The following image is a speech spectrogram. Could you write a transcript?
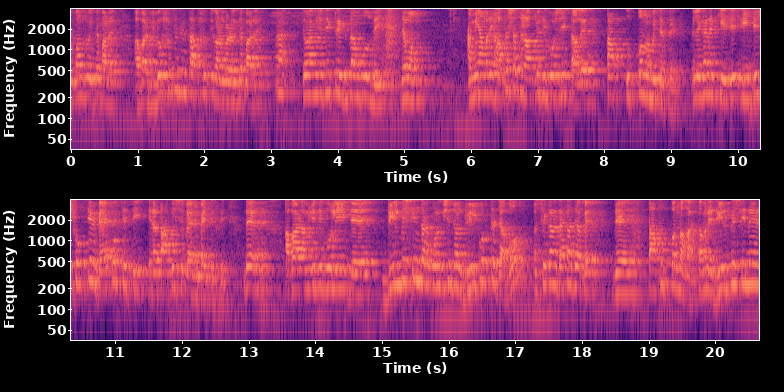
রূপান্তর হতে পারে, আবার বিভব শক্তি থেকে তাপ শক্তি কনভার্ট হতে পারে হ্যাঁ? যেমন আমি যদি একটু এক্সাম্পল দিই, যেমন আমি আমার এই হাতের সাথে হাত যদি ঘষি, তাহলে তাপ উৎপন্ন হইতেছে। তাহলে এখানে কি যে, এই যে শক্তি আমি ব্যয় করতেছি, এটা তাপ হিসেবে আমি পাইতেছি। দেন আবার আমি যদি বলি যে ড্রিল মেশিন দ্বারা কোনো কিছু যখন ড্রিল করতে যাব, সেখানে দেখা যাবে যে, তাপ উৎপন্ন হয়। তার মানে ড্রিল মেশিনের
